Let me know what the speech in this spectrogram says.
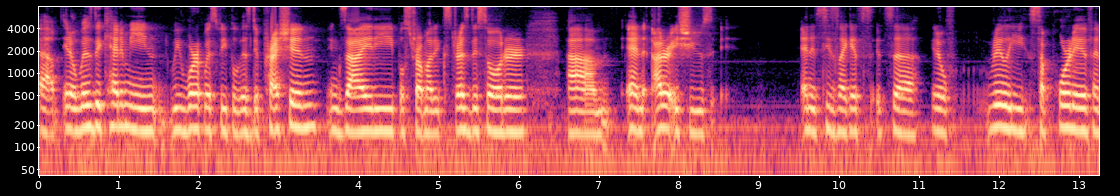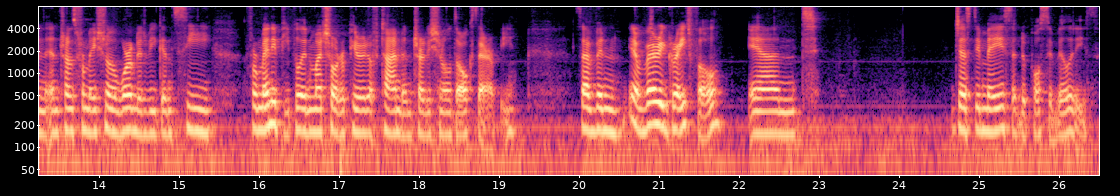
uh, you know, with the ketamine, we work with people with depression, anxiety, post-traumatic stress disorder, um, and other issues. And it seems like it's it's a you know really supportive and, and transformational work that we can see for many people in much shorter period of time than traditional talk therapy. So I've been, you know, very grateful and just amazed at the possibilities.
